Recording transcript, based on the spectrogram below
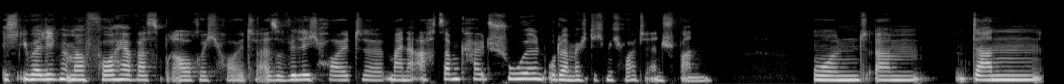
ich überlege mir immer vorher, was brauche ich heute? Also will ich heute meine Achtsamkeit schulen oder möchte ich mich heute entspannen? Und ähm, dann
